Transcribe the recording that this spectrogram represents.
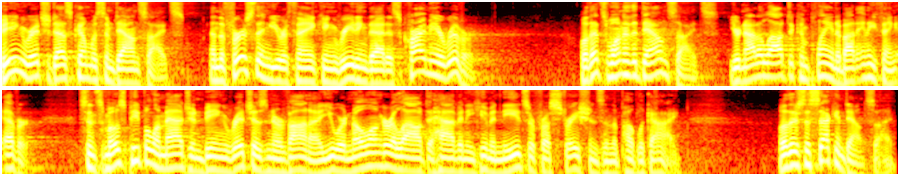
Being rich does come with some downsides. And the first thing you were thinking reading that is, Cry me a river. Well, that's one of the downsides. You're not allowed to complain about anything ever. Since most people imagine being rich as nirvana, you are no longer allowed to have any human needs or frustrations in the public eye. Well, there's a second downside.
